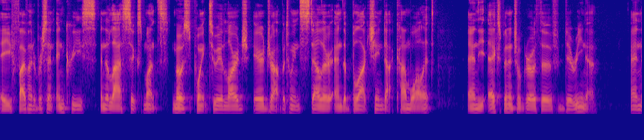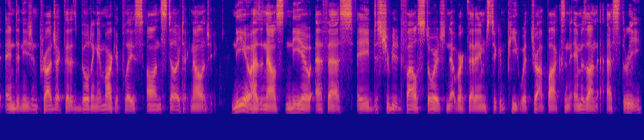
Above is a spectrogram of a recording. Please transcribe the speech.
a 500% increase in the last six months. Most point to a large airdrop between Stellar and the blockchain.com wallet, and the exponential growth of Derina, an Indonesian project that is building a marketplace on Stellar technology. Neo has announced Neo FS, a distributed file storage network that aims to compete with Dropbox and Amazon S3.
